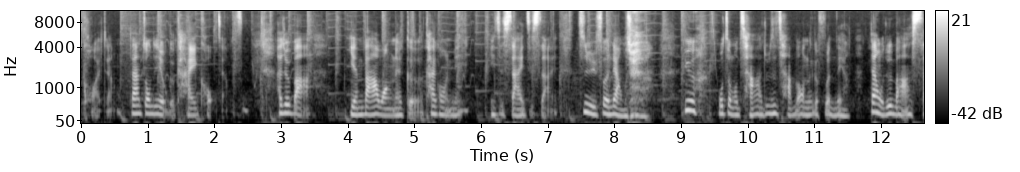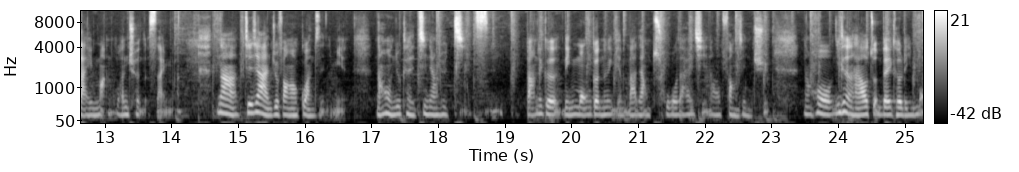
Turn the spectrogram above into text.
块这样，但它中间有个开口这样子，它就把盐巴往那个开口里面一直塞，一直塞。至于分量，我觉得，因为我怎么查就是查不到那个分量，但我就是把它塞满，完全的塞满。那接下来你就放到罐子里面，然后你就可以尽量去挤汁，把那个柠檬跟那个盐巴这样搓在一起，然后放进去，然后你可能还要准备一颗柠檬。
